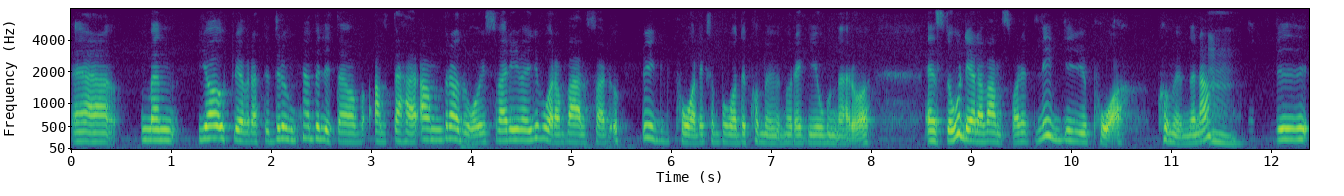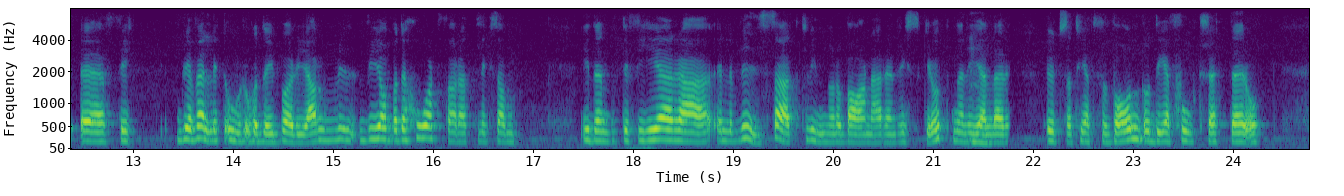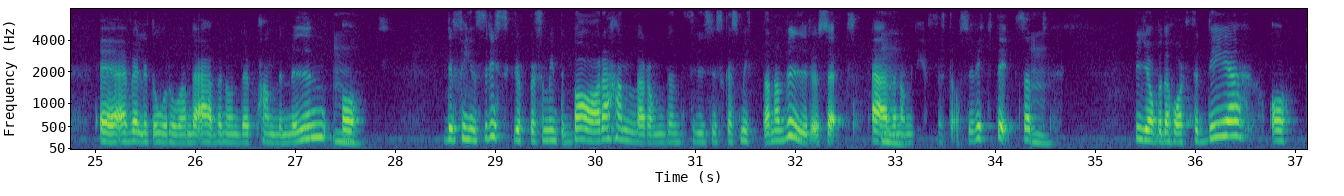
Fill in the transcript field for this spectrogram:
Mm. Eh, men jag upplever att det drunknade lite av allt det här andra då. I Sverige är ju vår välfärd uppbyggd på liksom både kommun och regioner och en stor del av ansvaret ligger ju på kommunerna. Mm. Vi eh, fick, blev väldigt oroade i början. Vi, vi jobbade hårt för att liksom identifiera eller visa att kvinnor och barn är en riskgrupp när det mm. gäller utsatthet för våld och det fortsätter och eh, är väldigt oroande även under pandemin. Mm. Och det finns riskgrupper som inte bara handlar om den fysiska smittan av viruset, mm. även om det förstås är viktigt. Så mm. vi jobbade hårt för det och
